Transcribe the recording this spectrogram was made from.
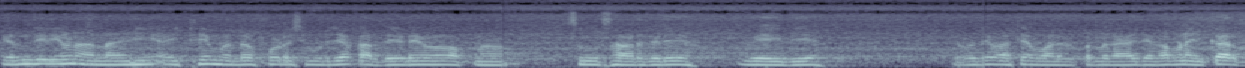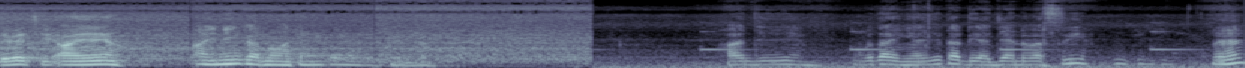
ਕਿਰਨ ਦੀਦੀ ਹੁਣ ਆਲਾ ਅਸੀਂ ਇੱਥੇ ਮਤਲਬ ਫੋਟੋ ਸ਼ੂਟ ਜਿਹਾ ਕਰਦੇ ਜਿਹੜੇ ਉਹ ਆਪਣਾ ਸੂਟ ਸਾਟ ਜਿਹੜੇ ਵੇਚਦੇ ਆ। ਤੇ ਉਹਦੇ ਵਾਸਤੇ ਵਾਲਪੇਪਰ ਲਗਾਇਆ ਜਗ੍ਹਾ ਬਣਾਈ ਘਰ ਦੇ ਵਿੱਚ ਹੀ ਆਏ ਆ। ਆਈਨਿੰਗ ਕਰਨ ਵਾਸਤੇ ਆਏ ਘਰ ਦੇ ਵਿੱਚ। ਹਾਂਜੀ ਵਧਾਈਆਂ ਜੀ ਤੁਹਾਡੀ ਅੱਜ ਐਨਵਰਸਰੀ ਹੈ?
